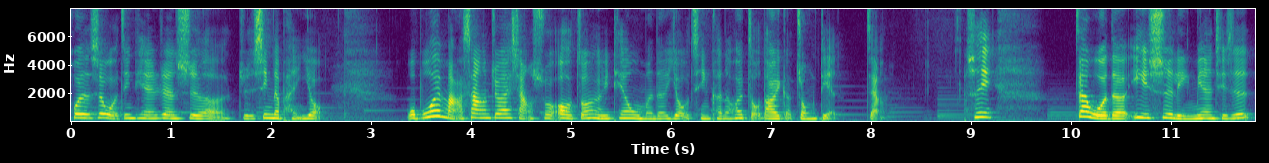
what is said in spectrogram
或者是我今天认识了就是新的朋友，我不会马上就在想说哦，总有一天我们的友情可能会走到一个终点这样。所以在我的意识里面，其实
